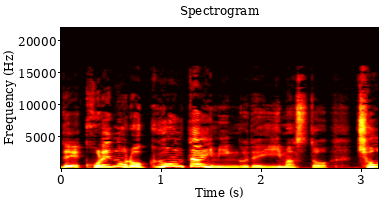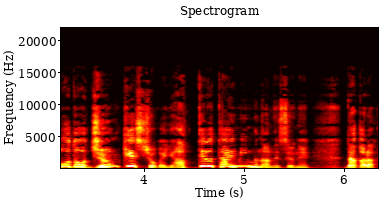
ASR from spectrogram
で、これの録音タイミングで言いますと、ちょうど準決勝がやってるタイミングなんですよね。だから、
